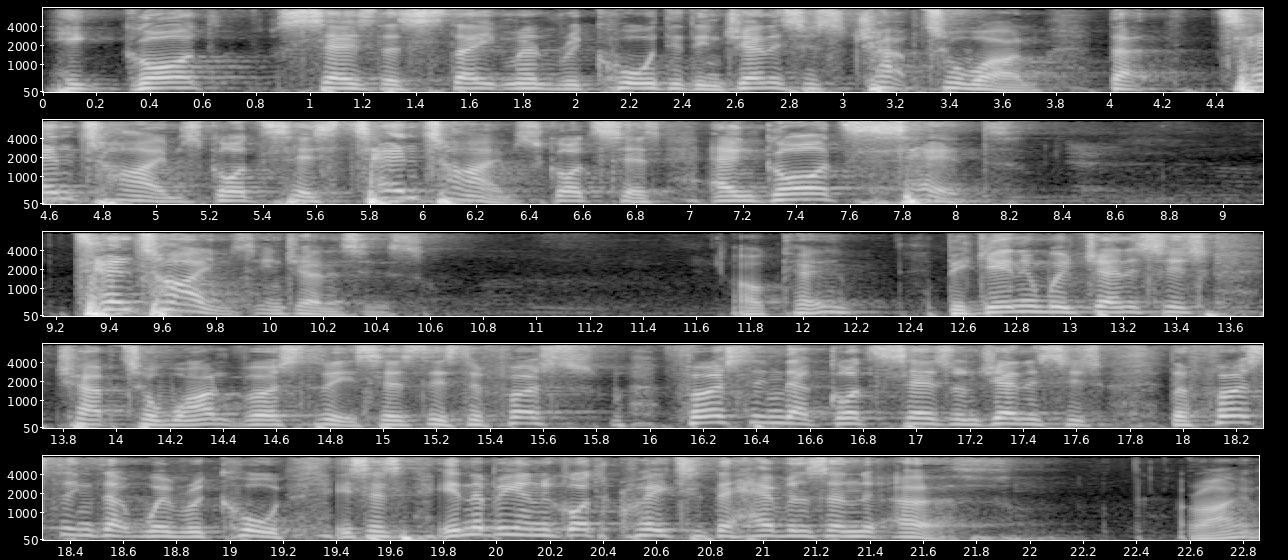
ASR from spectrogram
he, God says the statement recorded in Genesis chapter 1 that 10 times God says, 10 times God says, and God said. 10 times in Genesis. Okay? Beginning with Genesis chapter 1, verse 3, it says this the first, first thing that God says on Genesis, the first thing that we record, it says, In the beginning, God created the heavens and the earth. Right?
